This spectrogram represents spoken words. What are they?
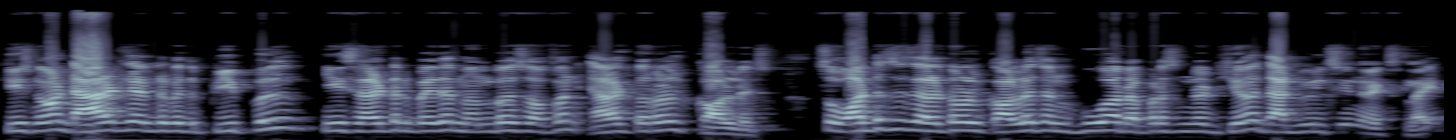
he is not directly elected by the people he is elected by the members of an electoral college. So what is this electoral college and who are represented here? That we will see in the next slide.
